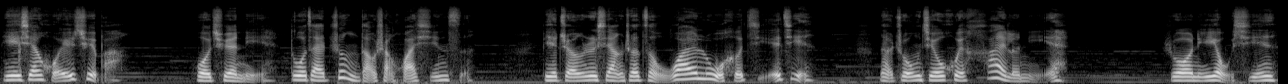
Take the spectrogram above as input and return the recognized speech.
你先回去吧。我劝你多在正道上花心思，别整日想着走歪路和捷径，那终究会害了你。若你有心，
